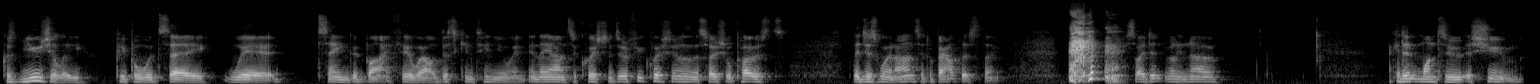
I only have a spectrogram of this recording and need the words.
because usually people would say, we're saying goodbye, farewell, discontinuing, and they answer questions. There are a few questions in the social posts that just weren't answered about this thing. so I didn't really know. I didn't want to assume.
